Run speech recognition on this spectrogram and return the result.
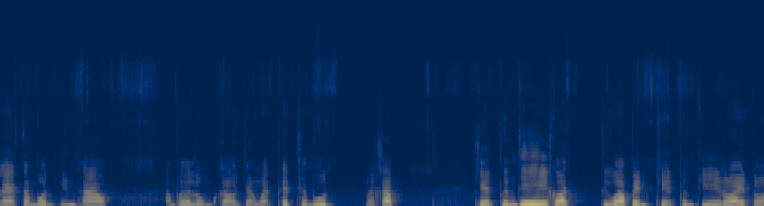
และตำบลหินทาวอำเภอหล่มเก่าจังหวัดเพชรบูรณ์นะครับ เขตพื้นที่ก็ถือว่าเป็นเขตพื้นที่รอยต่อ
